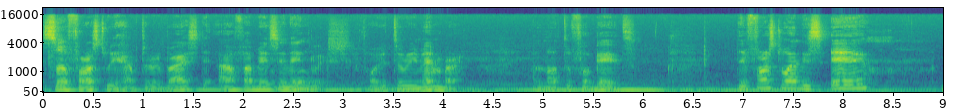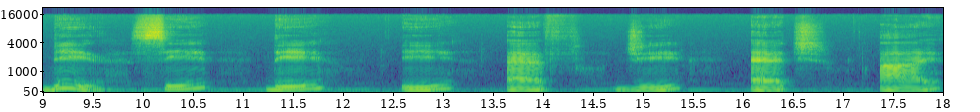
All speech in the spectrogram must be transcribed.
So first we have to revise the alphabets in English for you to remember and not to forget. The first one is A, B, C, D, E, F, G, H, I,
